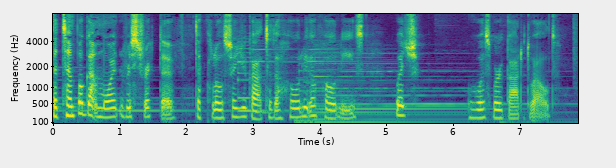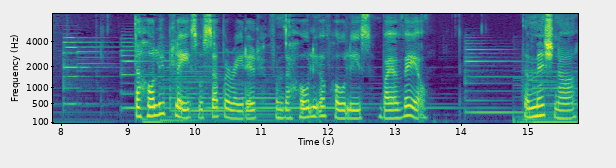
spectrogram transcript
The temple got more restrictive the closer you got to the Holy of Holies, which was where God dwelled. The holy place was separated from the Holy of Holies by a veil. The Mishnah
